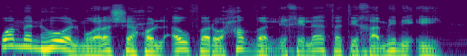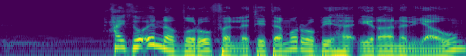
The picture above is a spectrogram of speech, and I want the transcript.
ومن هو المرشح الأوفر حظا لخلافة خامنئي حيث إن الظروف التي تمر بها إيران اليوم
